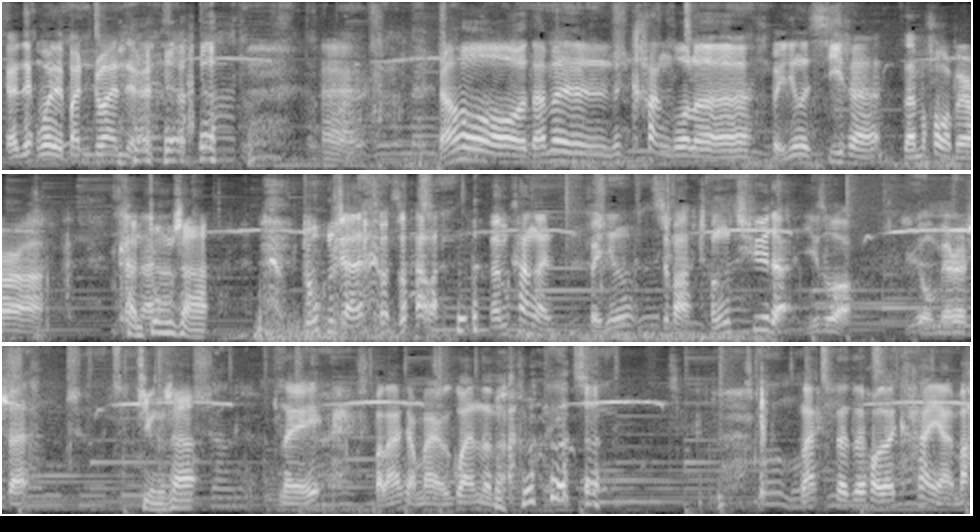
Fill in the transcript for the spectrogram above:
钱去，我得搬砖去。哎，然后咱们看过了北京的西山，咱们后边啊，看中山，中山就算了，咱们看看北京是吧？城区的一座有名的山。景山，哪？本来想卖个关子呢，来，在最后再看一眼吧。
